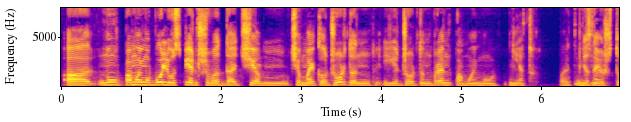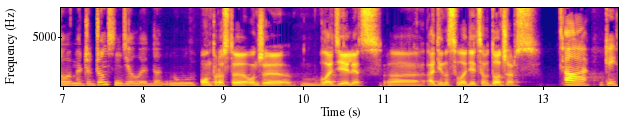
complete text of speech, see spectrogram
А, ну, по-моему, более успешного, да, чем, чем Майкл Джордан и Джордан Бренд, по-моему, нет. Не знаю, что Мэджик Джонсон делает, да. Ну, Он просто, он же владелец, э, один из владельцев Доджерс, а, окей.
